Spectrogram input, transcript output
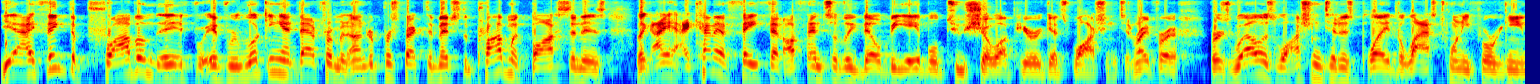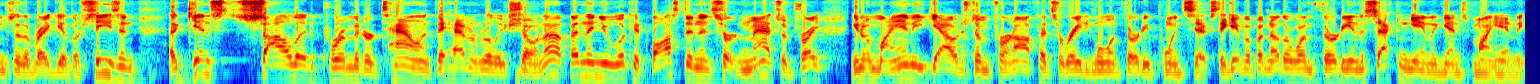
Yeah, I think the problem, if, if we're looking at that from an under perspective, Mitch, the problem with Boston is like I, I kind of have faith that offensively they'll be able to show up here against Washington, right? For, for as well as Washington has played the last 24 games of the regular season against solid perimeter talent, they haven't really shown up. And then you look at Boston in certain matchups, right? You know, Miami gouged them for an offensive rating of 130.6. They gave up another 130 in the second game against Miami.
